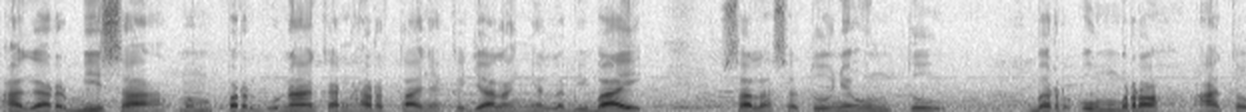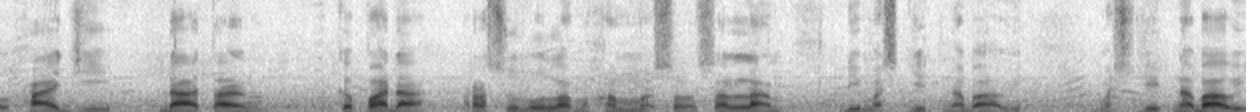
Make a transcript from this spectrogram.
agar bisa mempergunakan hartanya ke jalan yang lebih baik salah satunya untuk berumrah atau haji datang kepada Rasulullah Muhammad SAW di Masjid Nabawi. Masjid Nabawi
